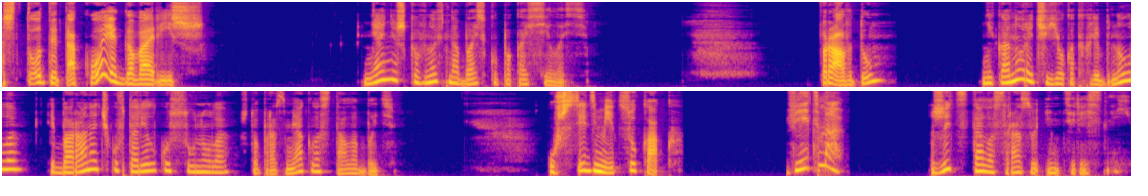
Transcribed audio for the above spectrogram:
что ты такое говоришь?» Нянюшка вновь на Баську покосилась. «Правду?» Никанора чаёк отхлебнула и бараночку в тарелку сунула, чтоб размякла стало быть. «Уж седмицу как!» «Ведьма?» Жить стало сразу интересней.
